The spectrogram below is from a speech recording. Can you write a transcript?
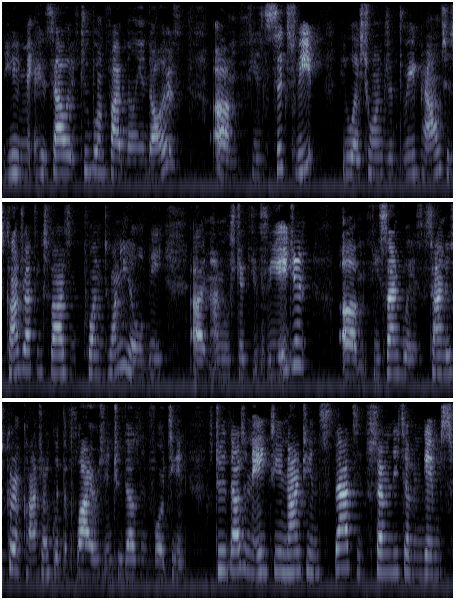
he his salary is 2.5 million dollars. Um, he's six feet. He weighs 203 pounds. His contract expires in 2020. He'll be an unrestricted free agent. Um, he signed with signed his current contract with the Flyers in 2014. 2018-19 stats: 77 games,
